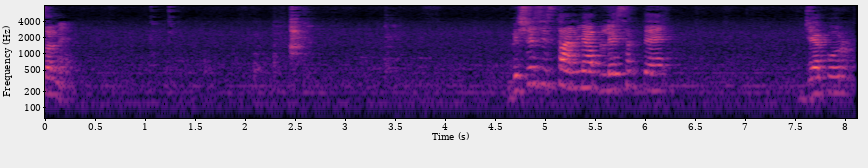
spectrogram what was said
समय। विशेष स्थान में आप ले सकते हैं जयपुर,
